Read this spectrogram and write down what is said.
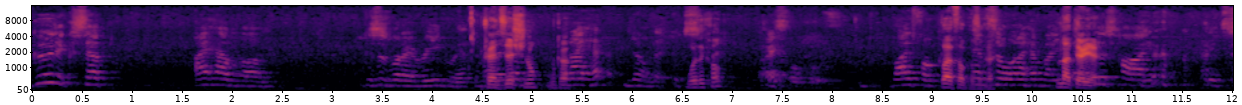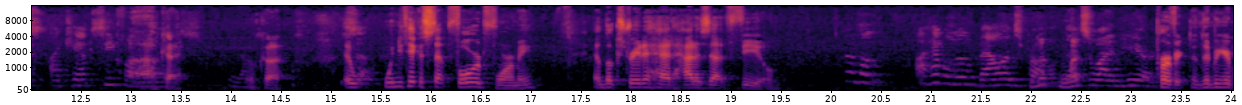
Good, except I have, um, this is what I read with. and I have- Transitional? Okay. ha- no. What are they called? Bifocal. Bifocals, And okay. so when I have my not there yet. this high, it's, I can't see far. Away, okay. you know. Okay. So- when you take a step forward for me and look straight ahead, how does that feel? I'm a, I have a little balance problem, that's why I'm here. Perfect. And then bring your,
